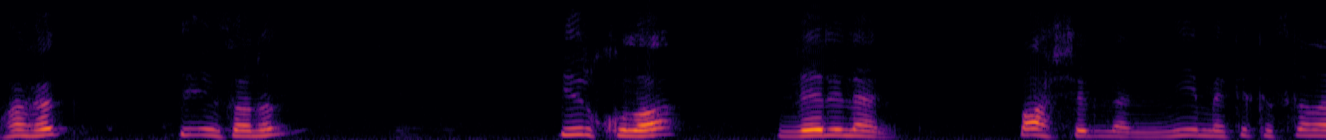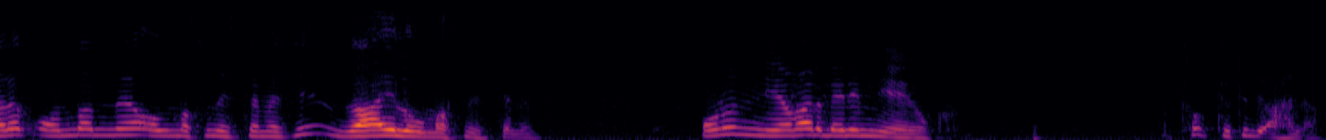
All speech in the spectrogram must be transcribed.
Haset bir insanın bir kula verilen, bahşedilen nimeti kıskanarak ondan ne olmasını istemesi? Zail olmasını istemesi. Onun niye var, benim niye yok? Çok kötü bir ahlak.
